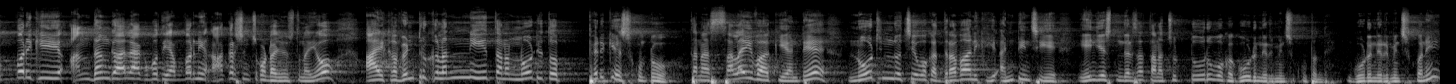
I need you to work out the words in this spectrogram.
ఎవ్వరికి అందంగా లేకపోతే ఎవరిని ఆకర్షించకుండా చేస్తున్నాయో ఆ యొక్క వెంట్రుకలన్నీ తన నోటితో పెరికేసుకుంటూ తన సలైవాకి అంటే నోటి నుండి వచ్చే ఒక ద్రవానికి అంటించి ఏం చేస్తుంది తెలుసా? తన చుట్టూరు ఒక గూడు నిర్మించుకుంటుంది. గూడు నిర్మించుకొని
